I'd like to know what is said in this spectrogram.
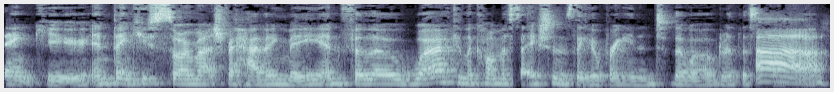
Thank you. And thank you so much for having me and for the work and the conversations that you're bringing into the world with this ah,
